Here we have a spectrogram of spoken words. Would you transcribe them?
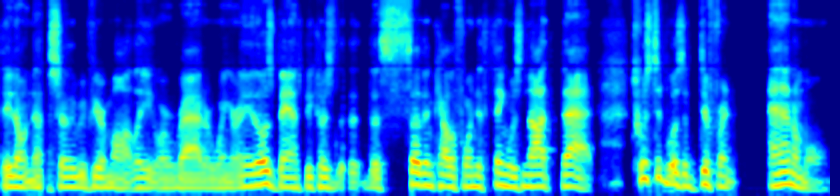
they don't necessarily revere Motley or Ratt or Wing or any of those bands because the, the Southern California thing was not that. Twisted was a different animal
